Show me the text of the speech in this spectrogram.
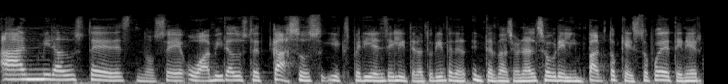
¿Han mirado ustedes, no sé, o ha mirado usted casos y experiencia y literatura inter- internacional sobre el impacto que esto puede tener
